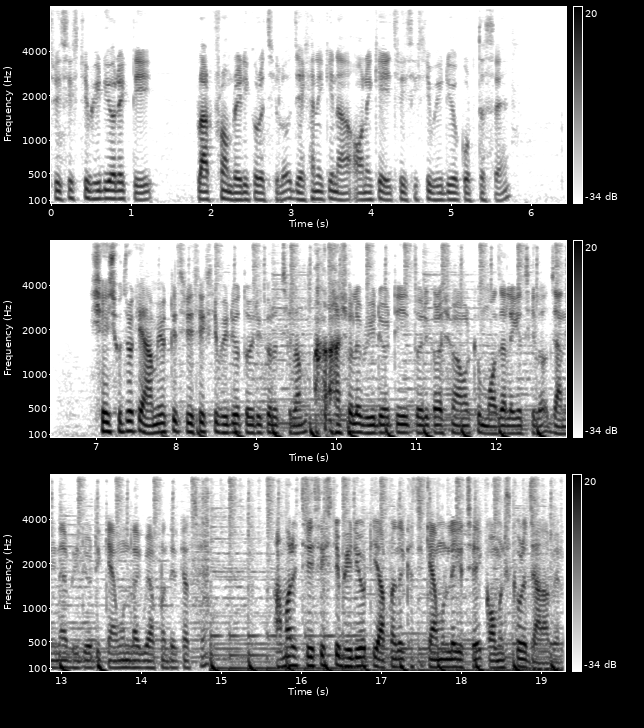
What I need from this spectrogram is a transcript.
থ্রি সিক্সটি ভিডিওর একটি প্ল্যাটফর্ম রেডি করেছিল, যেখানে কিনা অনেকেই থ্রি সিক্সটি ভিডিও করতেছে। সেই সূত্রকে আমিও একটি থ্রি সিক্সটি ভিডিও তৈরি করেছিলাম। আসলে ভিডিওটি তৈরি করার সময় আমার খুব মজা লেগেছিল। জানি না ভিডিওটি কেমন লাগবে আপনাদের কাছে। আমার এই থ্রি সিক্সটি ভিডিওটি আপনাদের কাছে কেমন লেগেছে কমেন্টস করে জানাবেন।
